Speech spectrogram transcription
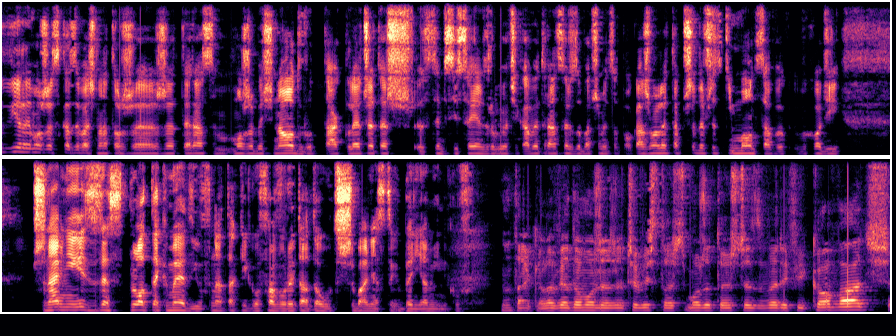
wiele może wskazywać na to, że, że teraz może być na odwrót, tak? Lecze też z tym Cisejem zrobił ciekawy transfer, zobaczymy co pokażą, ale tak przede wszystkim Monca wychodzi przynajmniej ze splotek mediów na takiego faworyta do utrzymania z tych Beniaminków. No tak, ale wiadomo, że rzeczywistość może to jeszcze zweryfikować.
